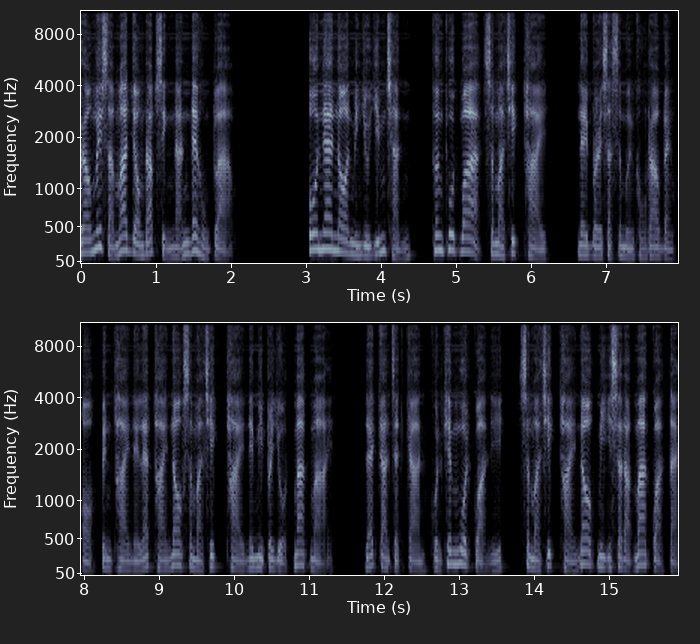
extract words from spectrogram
เราไม่สามารถยอมรับสิ่งนั้นได้หงกล่าว โอ้แน่นอนมินอยู่ยิ้มฉัน เพิ่งพูดว่าสมาชิกภายในบริษัทเสมือนของเราแบ่งออกเป็นภายในและภายนอกสมาชิกภายในมีประโยชน์มากมาย และการจัดการควรเข้มงวดกว่านี้ สมาชิกภายนอกมีอิสระมากกว่าแต่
